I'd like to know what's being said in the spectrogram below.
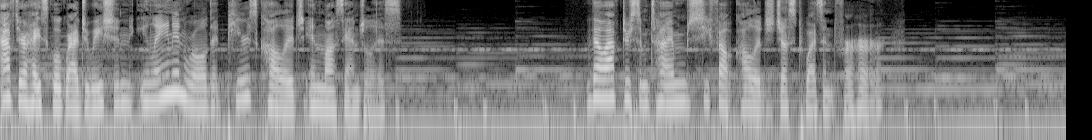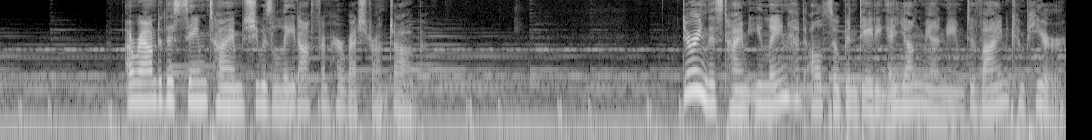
After high school graduation, Elaine enrolled at Pierce College in Los Angeles. Though after some time, she felt college just wasn't for her. Around the same time, she was laid off from her restaurant job. During this time, Elaine had also been dating a young man named Divine Compere.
